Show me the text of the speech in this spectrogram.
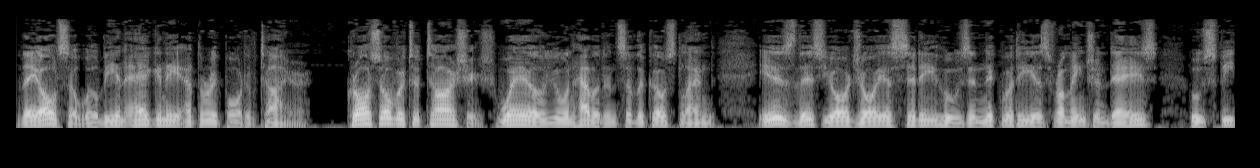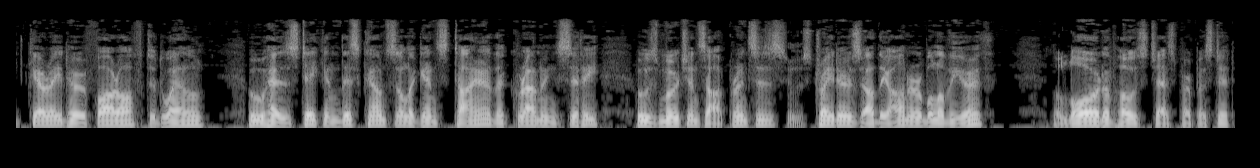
they also will be in agony at the report of Tyre. Cross over to Tarshish, wail, you inhabitants of the coastland. Is this your joyous city, whose iniquity is from ancient days, whose feet carried her far off to dwell? Who has taken this counsel against Tyre, the crowning city, whose merchants are princes, whose traders are the honorable of the earth? The Lord of hosts has purposed it,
